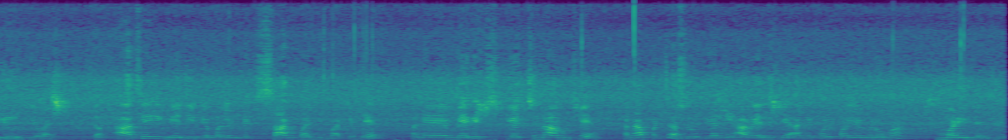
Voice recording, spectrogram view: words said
લ્યુર કહેવાય. તો આ છે એ વેજીટેબલ એટલે શાકભાજી માટે છે અને બેરિક સ્કેચ નામ છે અને આ પચાસ રૂપિયાની આવેલી છે અને કોઈ પણ એગ્રોમાં મળી જાય છે.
